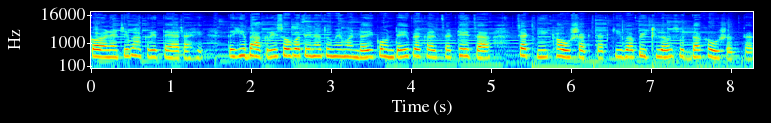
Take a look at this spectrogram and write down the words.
कळण्याची भाकरी तयार आहे. तर ही भाकरीसोबतीने तुम्ही मंडळी कोणत्याही प्रकारचा ठेचा चटणी खाऊ शकतात किंवा पिठलं सुद्धा खाऊ शकतात.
